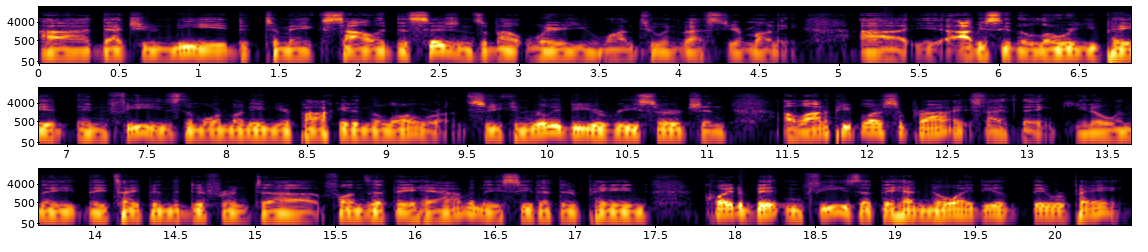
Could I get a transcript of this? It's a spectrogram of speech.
uh, that you need to make solid decisions about where you want to invest your money. Uh, obviously, the lower you pay in, in fees, the more money in your pocket in the long run. So you can really do your research, and a lot of people are surprised. I think you know when they they type in the different uh, funds that they have, and they see that they're paying quite a bit in fees that they had no idea that they were paying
